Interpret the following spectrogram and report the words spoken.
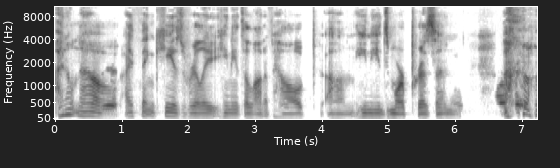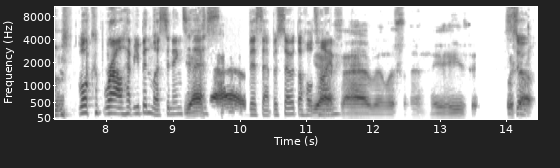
I don't know. I think he is really he needs a lot of help. Um, he needs more prison. Well, Cabral, have you been listening to yes, this this episode the whole Yes, time? I have been listening. He, he's what's so, up?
